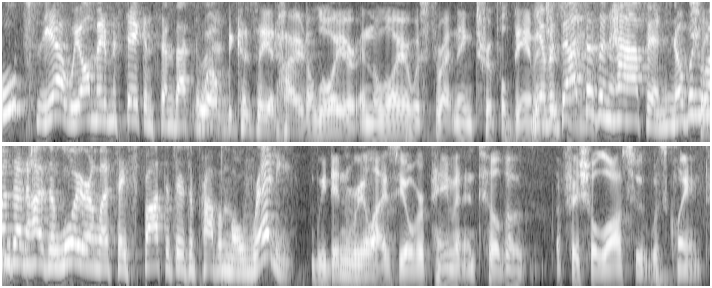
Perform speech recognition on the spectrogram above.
"Oops, yeah, we all made a mistake," and send back the Well, rent? because they had hired a lawyer, and the lawyer was threatening triple damages. Yeah, but that doesn't happen. Nobody So- runs out and hires a lawyer unless they spot that there's a problem already. We didn't realize the overpayment until the official lawsuit was claimed,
